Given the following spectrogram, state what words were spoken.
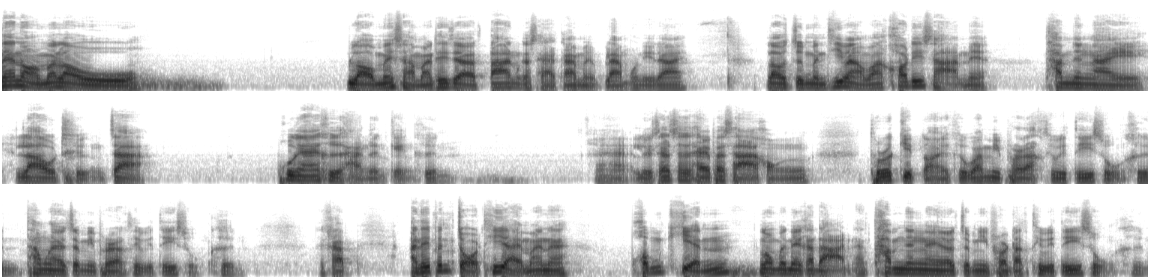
แน่นอนว่าเรา เราไม่สามารถที่จะต้านกระแสการเปลี่ยนแปลงพวกนี้ได้ เราจึงเป็นที่มาว่าข้อที่สามเนี่ยทำยังไงเราถึงจะพูดง่ายคือหาเงินเก่งขึ้นนะฮะหรือถ้าจะใช้ภาษาของธุรกิจหน่อยคือว่ามี productivity สูงขึ้นทำไงจะมี productivity สูงขึ้นนะครับ อันนี้เป็นโจทย์ที่ใหญ่มากนะ ผมเขียนลงไปในกระดาษนะทำยังไงเราจะมี productivity สูงขึ้น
